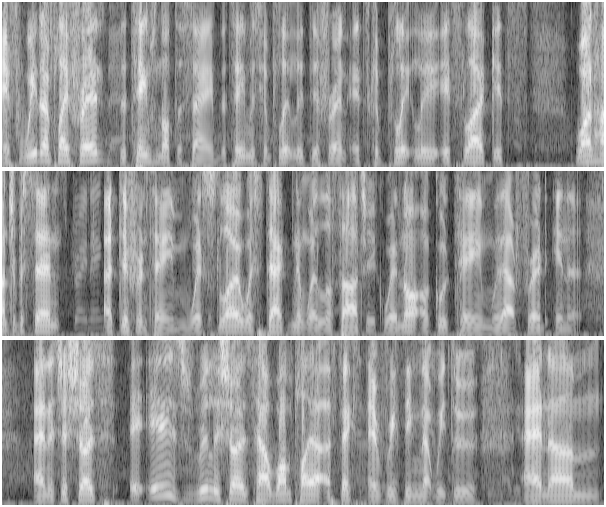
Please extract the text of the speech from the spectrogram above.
if we don't play Fred, the team's not the same. The team is completely different. It's completely, it's like it's 100% a different team. We're slow, we're stagnant, we're lethargic. We're not a good team without Fred in it. And it just shows, it is really shows how one player affects everything that we do. And um,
